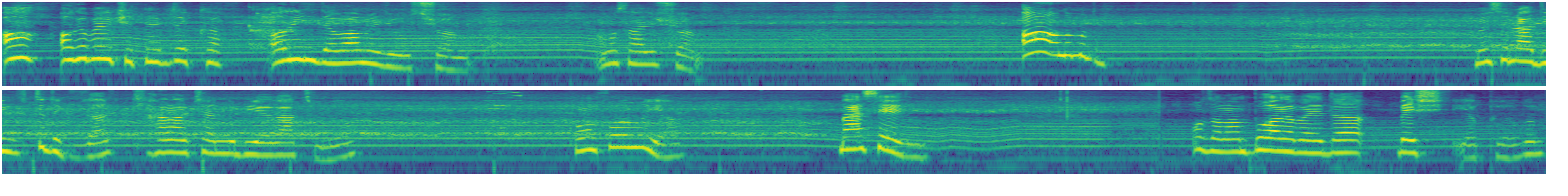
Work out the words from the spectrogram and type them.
Ah araba yok etme bir dakika. Alayım devam ediyoruz şu an. Ama sadece şu an. Aa alamadım. Mesela drift'te de güzel. Hemen kendini bir yere atmıyor. Konforlu ya. Ben sevdim. O zaman bu arabaya da 5 yapıyorum.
